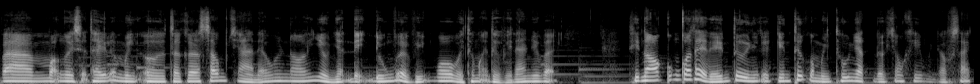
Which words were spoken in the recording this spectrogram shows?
và mọi người sẽ thấy là mình ờ thật là xong chả nếu nói nhiều nhận định đúng về vĩ mô, về thương mại tử Việt Nam như vậy. Thì nó cũng có thể đến từ những cái kiến thức mà mình thu nhặt được trong khi mình đọc sách.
